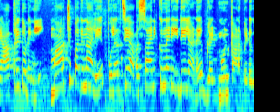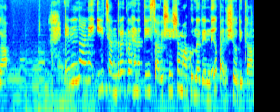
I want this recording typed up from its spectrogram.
രാത്രി തുടങ്ങി മാർച്ച് പതിനാല് പുലർച്ചെ അവസാനിക്കുന്ന രീതിയിലാണ് ബ്ലഡ് മൂൺ കാണപ്പെടുക. എന്താണ് ഈ ചന്ദ്രഗ്രഹണത്തെ സവിശേഷമാക്കുന്നതെന്ന് പരിശോധിക്കാം.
